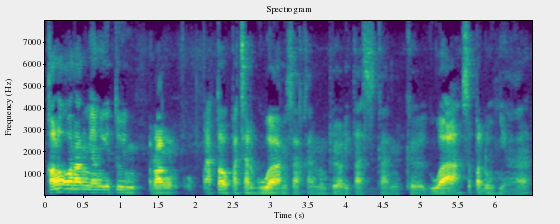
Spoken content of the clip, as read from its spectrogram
kalau orang yang itu orang atau pacar gua misalkan memprioritaskan ke gua sepenuhnya,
